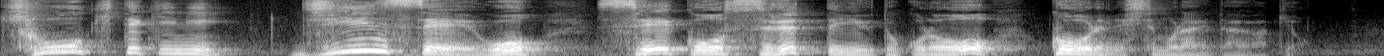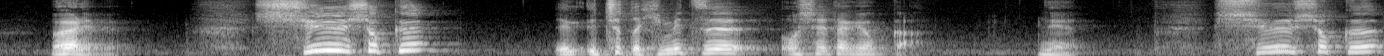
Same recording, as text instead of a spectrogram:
長期的に人生を成功するっていうところをゴールにしてもらいたいわけよ。わかる就職？ちょっと秘密教えてあげようか。ね就職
